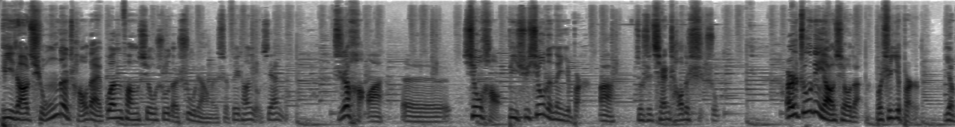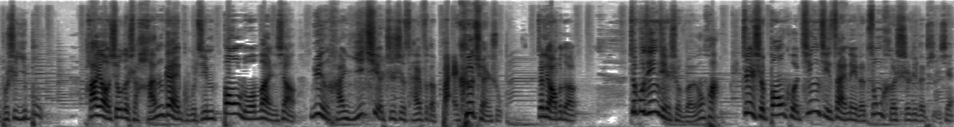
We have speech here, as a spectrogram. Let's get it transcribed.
比较穷的朝代，官方修书的数量呢是非常有限的，只好啊，呃，修好必须修的那一本啊。就是前朝的史书，而朱棣要修的不是一本也不是一部，他要修的是涵盖古今、包罗万象、蕴含一切知识财富的百科全书，这了不得了！这不仅仅是文化，这是包括经济在内的综合实力的体现，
